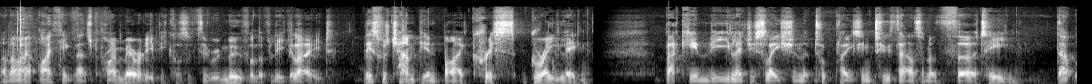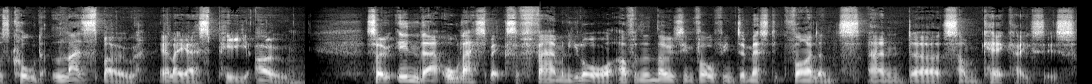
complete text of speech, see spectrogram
And I, I, think that's primarily because of the removal of legal aid. This was championed by Chris Grayling back in the legislation that took place in 2013. That was called LASPO, L A S P O. So, in that, all aspects of family law, other than those involving domestic violence and uh, some care cases,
